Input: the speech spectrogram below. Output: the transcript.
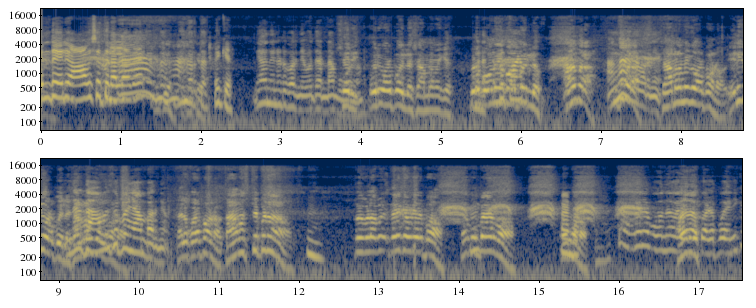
എന്തേലും ആവശ്യത്തിനല്ലാതെ ഞാൻ നിന്നോട് പറഞ്ഞു ശരി ഒരു കുഴപ്പമില്ല ശ്യാമളമ്മയ്ക്ക്. ഇവിടെ പോകുന്നതിന് കുഴപ്പമില്ലല്ലോ. അത് പറ. ശ്യാമളമ്മയ്ക്ക് കുഴപ്പമുണ്ടോ? എനിക്ക് കുഴപ്പമില്ല. ഇന്നലെ താമസിച്ചപ്പോ ഞാൻ പറഞ്ഞു. അല്ല കുഴപ്പമുണ്ടോ? താമസിച്ചപ്പോഴാണോ? ഇപ്പൊ ഇവിടെ നിനക്ക് എവിടെയാണ് പോവാം നിനക്ക് മുമ്പേ പോവാം കുഴപ്പമുണ്ടോ? അങ്ങനെ പോകുന്ന കുഴപ്പം. എനിക്ക്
